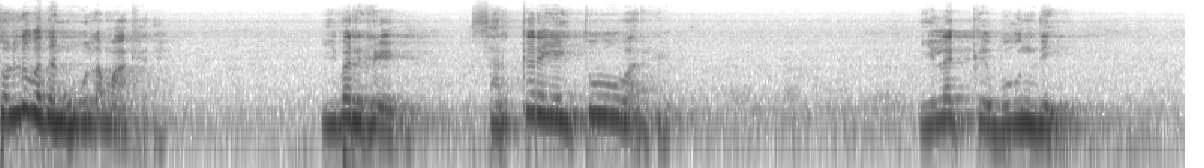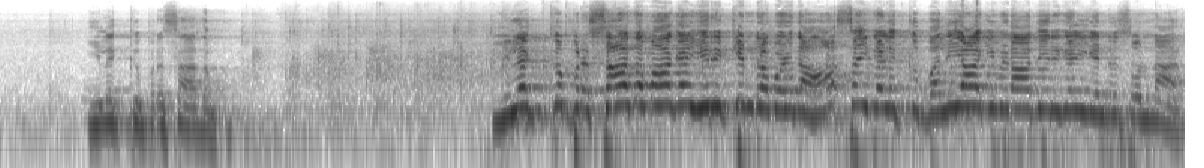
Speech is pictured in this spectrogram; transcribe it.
சொல்லுவதன் மூலமாக. இவர்கள் சர்க்கரையை தூவார்கள் இலக்கு பூந்தி. இலக்கு பிரசாதம். இலக்கு பிரசாதமாக இருக்கின்ற பொழுது ஆசைகளுக்கு பலியாகி விடாதீர்கள் என்று சொன்னார்.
